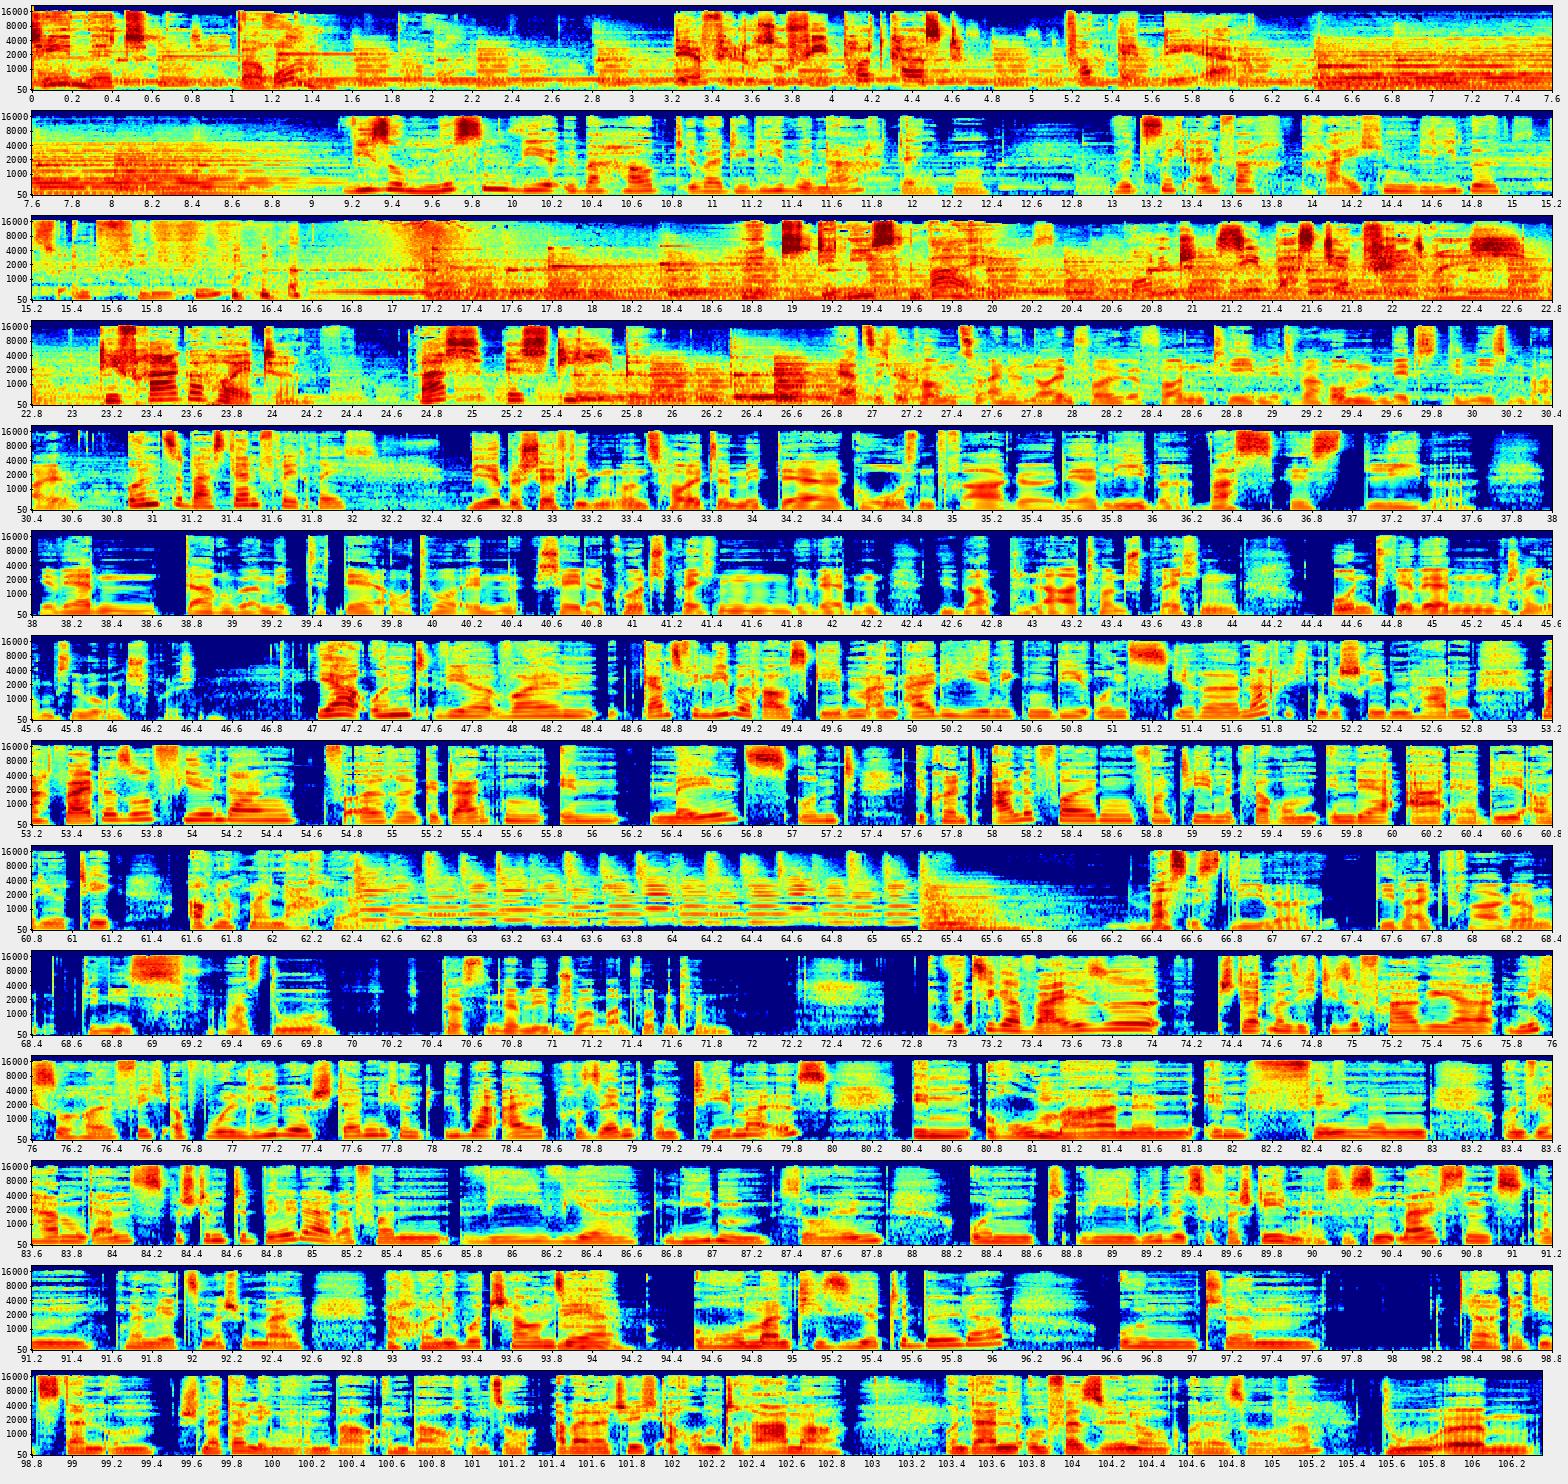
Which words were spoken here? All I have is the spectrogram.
Tee mit Warum? Der Philosophie-Podcast vom NDR. Wieso müssen wir überhaupt über die Liebe nachdenken? Wird es nicht einfach reichen, Liebe zu empfinden? Mit Denise Mbay und Sebastian Friedrich. Die Frage heute: Was ist Liebe? Herzlich willkommen zu einer neuen Folge von Tee mit Warum mit Denise Mbay und Sebastian Friedrich. Wir beschäftigen uns heute mit der großen Frage der Liebe. Was ist Liebe? Wir werden darüber mit der Autorin Shada Kurt sprechen, wir werden über Platon sprechen und wir werden wahrscheinlich auch ein bisschen über uns sprechen. Ja, und wir wollen ganz viel Liebe rausgeben an all diejenigen, die uns ihre Nachrichten geschrieben haben. Macht weiter so. Vielen Dank für eure Gedanken in Mails und ihr könnt alle Folgen von Tee mit Warum in der ARD Audiothek auch nochmal nachhören. Was ist Liebe? Die Leitfrage. Denise, hast du das in deinem Leben schon mal beantworten können? Witzigerweise stellt man sich diese Frage ja nicht so häufig, obwohl Liebe ständig und überall präsent und Thema ist. In Romanen, in Filmen. Und wir haben ganz bestimmte Bilder davon, wie wir lieben sollen und wie Liebe zu verstehen ist. Es sind meistens, ähm, wenn wir jetzt zum Beispiel mal nach Hollywood schauen, sehr mhm. romantisierte Bilder. Und ähm, ja, da geht es dann um Schmetterlinge im, ba im Bauch und so. Aber natürlich auch um Drama und dann um Versöhnung oder so, ne? Du ähm,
